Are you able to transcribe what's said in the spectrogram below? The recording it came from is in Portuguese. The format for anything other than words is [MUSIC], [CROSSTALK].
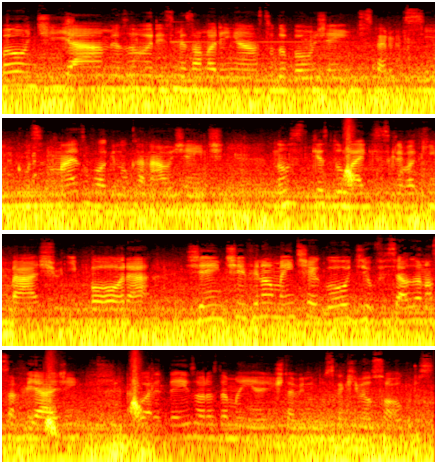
Bom dia, meus amores e minhas amorinhas, tudo bom, gente? Espero que sim. Começando mais um vlog no canal, gente. Não se esqueça do like, se inscreva aqui embaixo e bora! Gente, finalmente chegou o dia oficial da nossa viagem. Agora é 10 horas da manhã, a gente tá vindo buscar aqui meus sogros.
